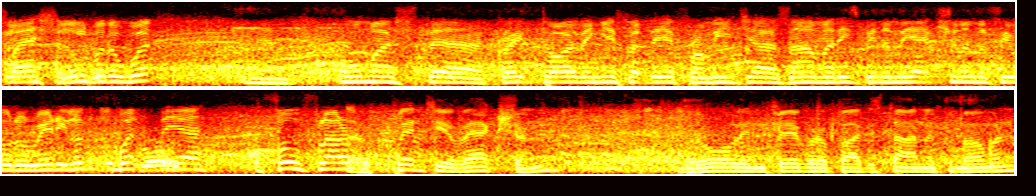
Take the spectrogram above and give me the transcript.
slash, a little bit of whip, and almost uh, great diving effort there from Ijaz Ahmed. He's been in the action in the field already. Look at the whip there, the full flurry. So plenty of action, but all in favor of Pakistan at the moment.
